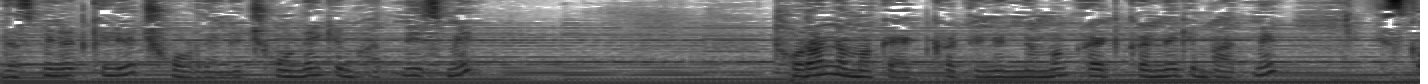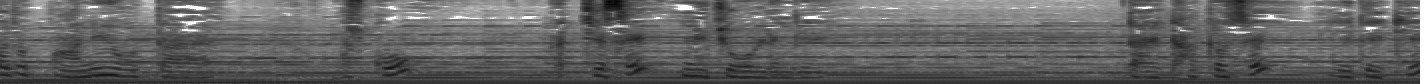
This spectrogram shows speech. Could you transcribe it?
10 मिनट के लिए छोड़ देंगे। छोड़ने के बाद में इसमें थोड़ा नमक ऐड कर देंगे। नमक ऐड करने के बाद में इसका जो पानी होता है, उसको अच्छे से निचोड़ लेंगे। टाइट हाथों से, ये देखिए।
